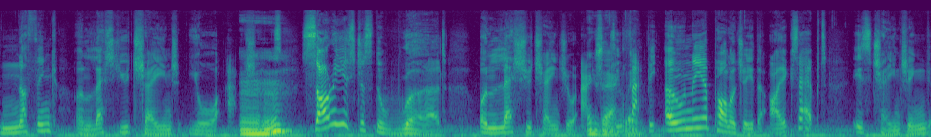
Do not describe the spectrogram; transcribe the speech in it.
nothing unless you change your actions. Mm-hmm. Sorry is just the word unless you change your actions. In fact, the only apology that I accept is changing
